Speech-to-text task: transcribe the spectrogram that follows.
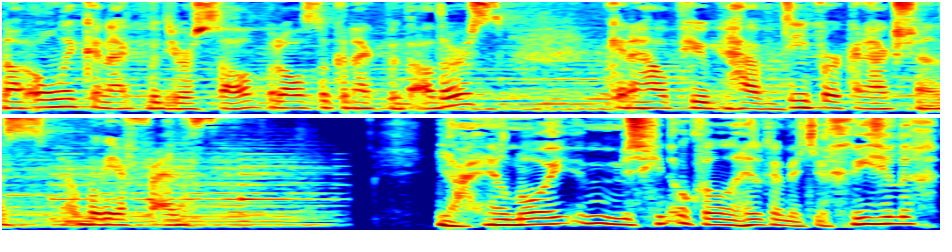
not only connect with yourself, but also connect with others. Can help you have deeper connections with your friends. Ja, heel mooi. Misschien ook wel een heel klein beetje griezelig.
